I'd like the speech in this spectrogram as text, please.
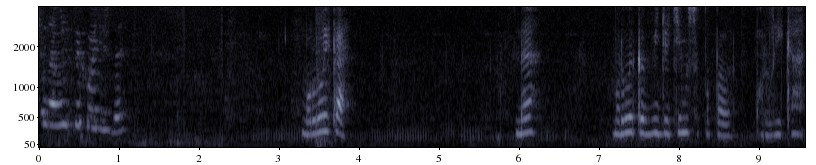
Ты на улице ходишь, да? Мурлыка. Да? Мурлыка в видео Тимуса попала. Мурлыка.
